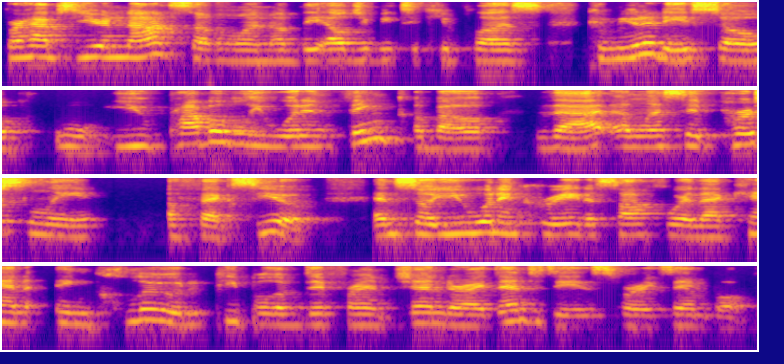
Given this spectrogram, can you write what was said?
Perhaps you're not someone of the LGBTQ plus community, so you probably wouldn't think about that unless it personally affects you. And so you wouldn't create a software that can include people of different gender identities, for example.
